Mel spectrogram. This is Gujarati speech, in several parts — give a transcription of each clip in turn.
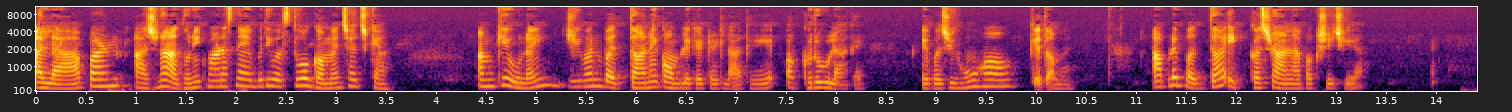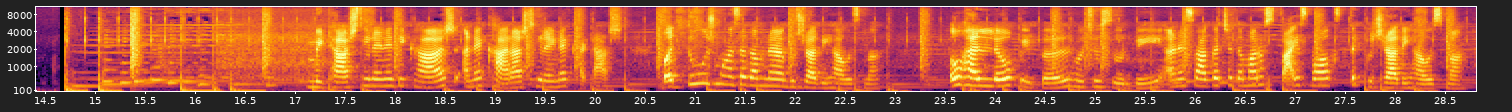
અલા, પણ આજના આધુનિક માણસને એ બધી વસ્તુઓ ગમે છે જ ક્યાં? આમ કેવું નહીં? જીવન બધાને કોમ્પ્લિકેટેડ લાગે, અઘરું લાગે. એ પછી હું હોઉં કે તમે? આપણે બધા એક જ ટાળના પક્ષી છીએ. મીઠાશથી લઈને તીખાશ અને ખારાશથી લઈને ખટાશ. બધું જ મળશે તમને ગુજરાતી હાઉસમાં ઓ હેલો પીપલ હું છું સુરભી અને સ્વાગત છે તમારું સ્પાઇસ બોક્સ ધ ગુજરાતી હાઉસમાં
